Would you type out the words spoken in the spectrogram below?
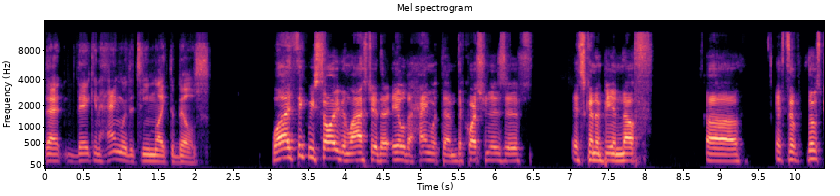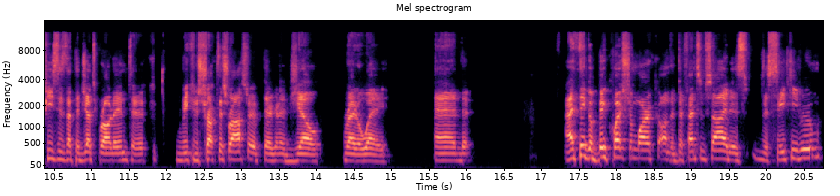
that they can hang with a team like the Bills? Well, I think we saw even last year they're able to hang with them. The question is if it's going to be enough. Uh, if the those pieces that the Jets brought in to reconstruct this roster, if they're going to gel right away, and I think a big question mark on the defensive side is the safety room.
